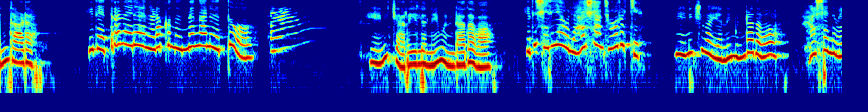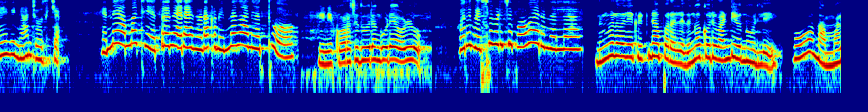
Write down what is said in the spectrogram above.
എന്താടാ? ഇത് എത്ര നേരമായി നടക്കുന്നു? ഇന്നെങ്ങാനും എത്തുവോ എനിക്കറിയില്ല നീ മിണ്ടാതെ വാ. ഇത് ശരിയാവില്ല. ആശാൻ ചോദിക്ക്. എനിക്ക് വയ്യ നീ മിണ്ടാതെ വാ. ആശാന് വേണ്ടി ഞാൻ ചോദിക്കാം. എന്നെ അമ്മച്ചി എത്ര നേരമായി നടക്കണം ഇന്നെങ്ങാനും എത്തുവോ ഇനി കുറച്ച് ദൂരം കൂടെ ഉള്ളൂ. ഒരു ബസ് പിടിച്ച് പോവായിരുന്നല്ലോ? നിങ്ങൾ വലിയ കിഡ്നാപ്പർ അല്ലേ? നിങ്ങൾക്കൊരു വണ്ടിയൊന്നുമില്ലേ? ഓ നമ്മൾ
